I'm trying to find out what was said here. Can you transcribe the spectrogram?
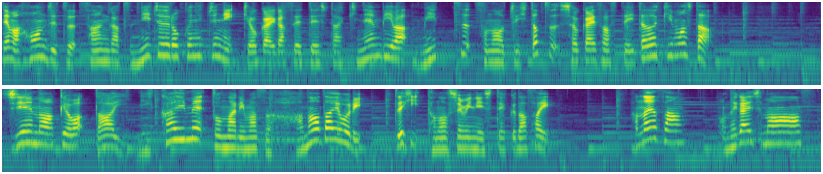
では本日3月26日に教会が制定した記念日は3つそのうち1つ紹介させていただきました。CM 明けは第2回目となります花だよりぜひ楽しみにしてください花屋さんお願いします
